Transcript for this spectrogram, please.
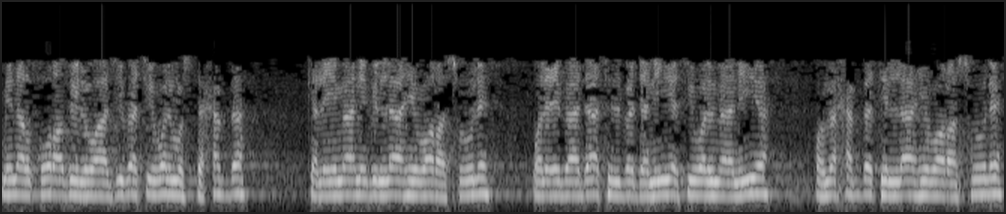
من القرب الواجبة والمستحبة كالإيمان بالله ورسوله والعبادات البدنية والمالية ومحبة الله ورسوله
